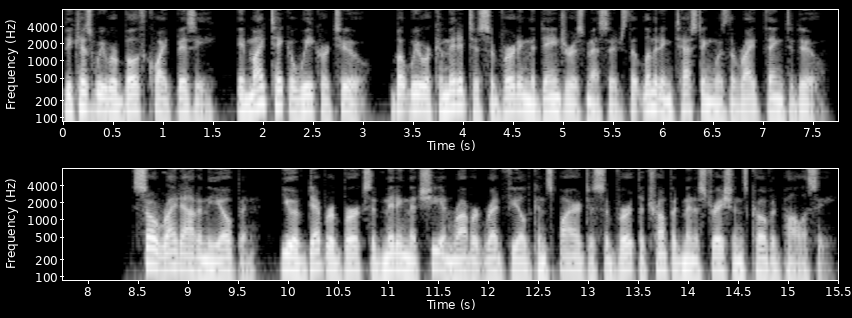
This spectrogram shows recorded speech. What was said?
Because we were both quite busy, it might take a week or two, but we were committed to subverting the dangerous message that limiting testing was the right thing to do. So, right out in the open, you have Deborah Birx admitting that she and Robert Redfield conspired to subvert the Trump administration's COVID policy.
